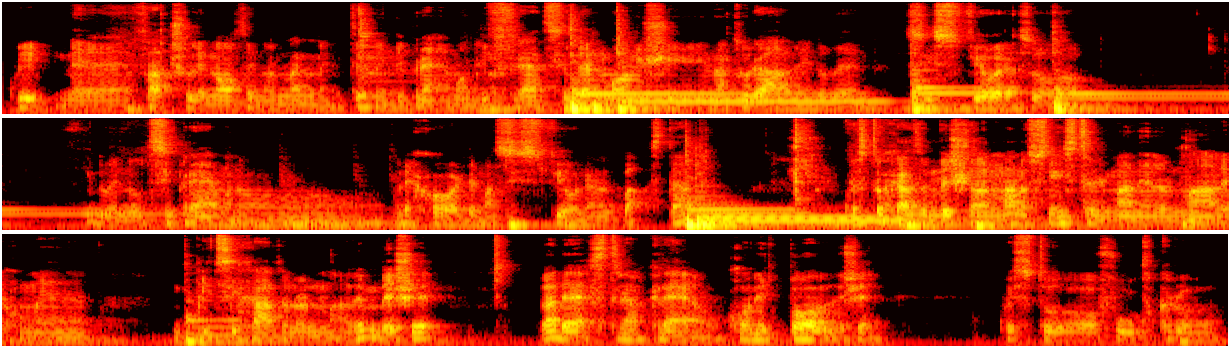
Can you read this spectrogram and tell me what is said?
qui eh, faccio le note normalmente, quindi premo, a differenza di armonici naturali dove si sfiora solo, dove non si premono le corde ma si sfiorano e basta. In questo caso invece la mano sinistra rimane normale come un pizzicato normale, invece la destra creo con il pollice questo fulcro,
